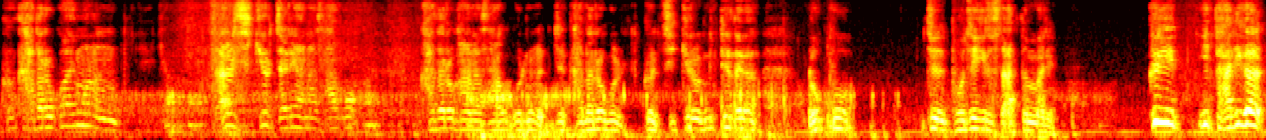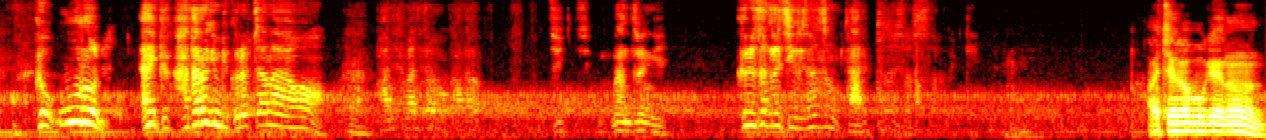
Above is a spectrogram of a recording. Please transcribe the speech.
그 가다로고 하면은 쌀 10kg짜리 하나 사고 가다로그 하나 사고 우리는 이제 가다로그를 그 10kg 밑에다가 놓고 저 보재기를 쌌단 말이야. 그이 이 다리가 그 우로 아니 그 가다로기 미끄럽잖아요. 반질반질하고 가다로 만드는 게. 그래서 그렇지 그래서 다리 부러졌어. 아 제가 보기에는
